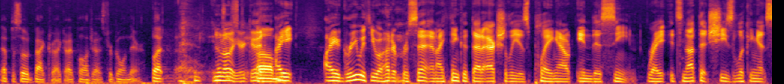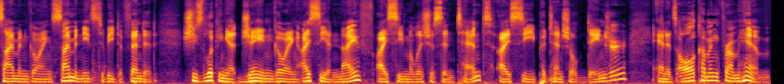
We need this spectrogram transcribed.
episode backtrack. I apologize for going there, but No, no, you're good. Um, I I agree with you 100% and I think that that actually is playing out in this scene, right? It's not that she's looking at Simon going, Simon needs to be defended. She's looking at Jayne going, I see a knife, I see malicious intent, I see potential danger, and it's all coming from him.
